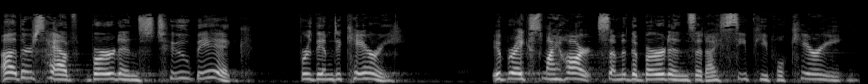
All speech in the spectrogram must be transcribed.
others have burdens too big for them to carry. It breaks my heart, some of the burdens that I see people carrying.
